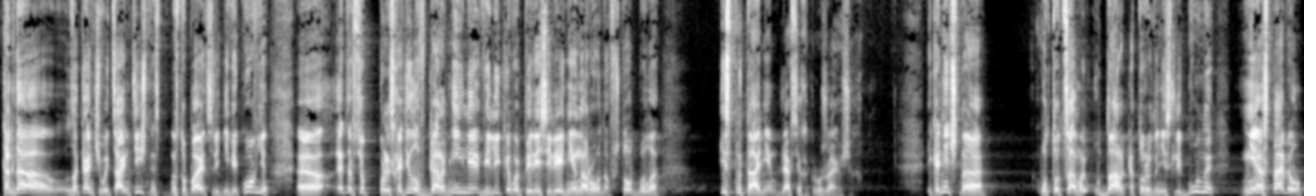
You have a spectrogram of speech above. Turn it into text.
Когда заканчивается античность, наступает средневековье, э, это все происходило в горниле великого переселения народов, что было испытанием для всех окружающих. И, конечно, вот тот самый удар, который нанесли гуны, не оставил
